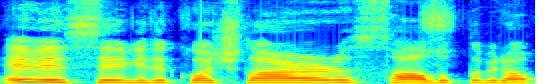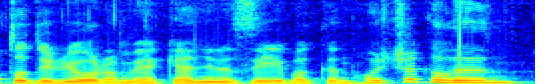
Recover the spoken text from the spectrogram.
Evet sevgili koçlar sağlıklı bir hafta diliyorum ve kendinize iyi bakın. Hoşçakalın.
